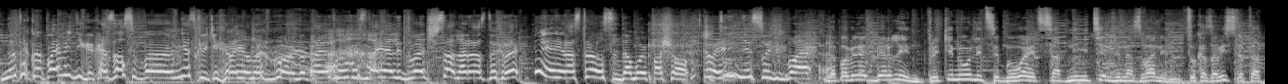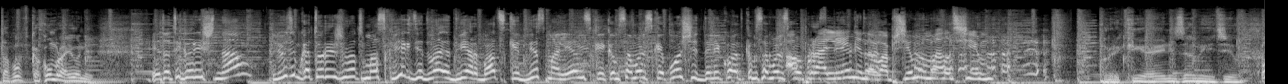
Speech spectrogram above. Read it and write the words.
Но такой памятник оказался в э, нескольких районах города, поэтому мы стояли два часа на разных районах. Ну, я не расстроился, домой пошел. Говорит, не судьба. Напоминает Берлин. Прикинь, улицы бывают с одним и тем же названием. Только зависит от того, в каком районе. Это ты говоришь нам, людям, которые живут в Москве, где два, две Арбатские, две Смоленские, Комсомольская площадь далеко от Комсомольского А про проспекта. Ленина вообще мы молчим. Прикинь, я не заметил.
